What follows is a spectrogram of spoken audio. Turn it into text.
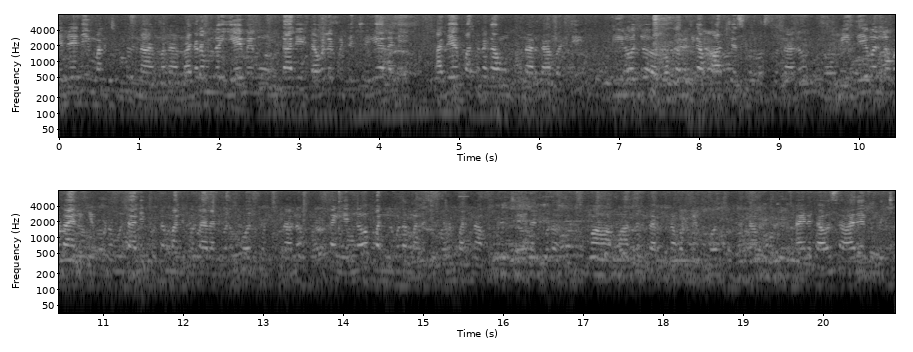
ఏదేది మన చుట్టూ నా- మన నగరంలో ఏమేమి ఉండాలి డెవలప్మెంట్ చేయాలని అదే పతనగా ఉంటున్నారు కాబట్టి ఈరోజు ఒక పాస్ చేసుకుని వస్తున్నాను. మీ దీవెనలో కూడా ఆయనకి ఎప్పుడు ఉండాలి కుటుంబాన్ని ఉండాలని కూడా కోరుకుంటున్నాను. ఇంకా ఎన్నో పనులు కూడా మన చిత్తూరు పట్టణం అభివృద్ధి చేయాలని కూడా మా మా అందరి తరఫున కూడా మేము కోరుకుంటున్నాము. ఆయనకు అవసరం ఆరోగ్యం ఇచ్చి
